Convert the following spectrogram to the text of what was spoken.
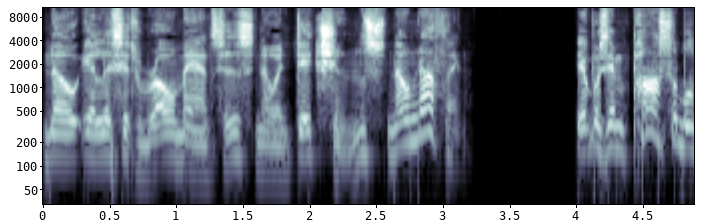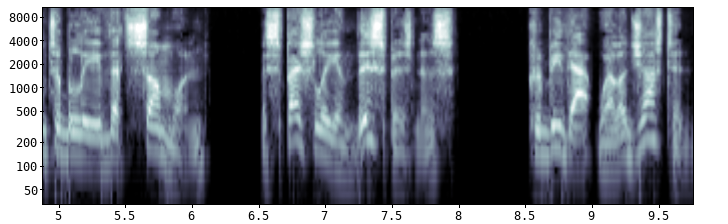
no illicit romances, no addictions, no nothing. It was impossible to believe that someone, especially in this business, could be that well adjusted.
